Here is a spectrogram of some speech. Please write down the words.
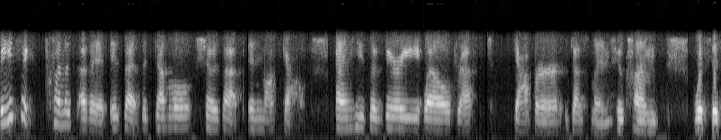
basic premise of it is that the devil shows up in Moscow, and he's a very well dressed, dapper gentleman who comes with this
